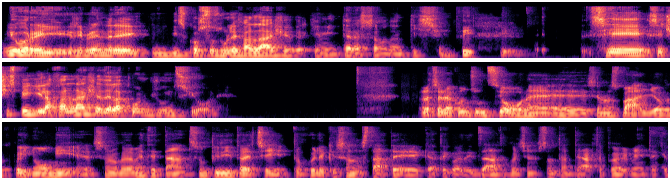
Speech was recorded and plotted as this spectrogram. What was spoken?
Io vorrei riprendere il discorso sulle fallacie perché mi interessano tantissimo. Sì. Se, se ci spieghi la fallacia della congiunzione. La fallacia della congiunzione, eh, se non sbaglio, perché poi i nomi eh, sono veramente tanti, sono più di 300 quelle che sono state categorizzate, poi ce ne sono tante altre probabilmente che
